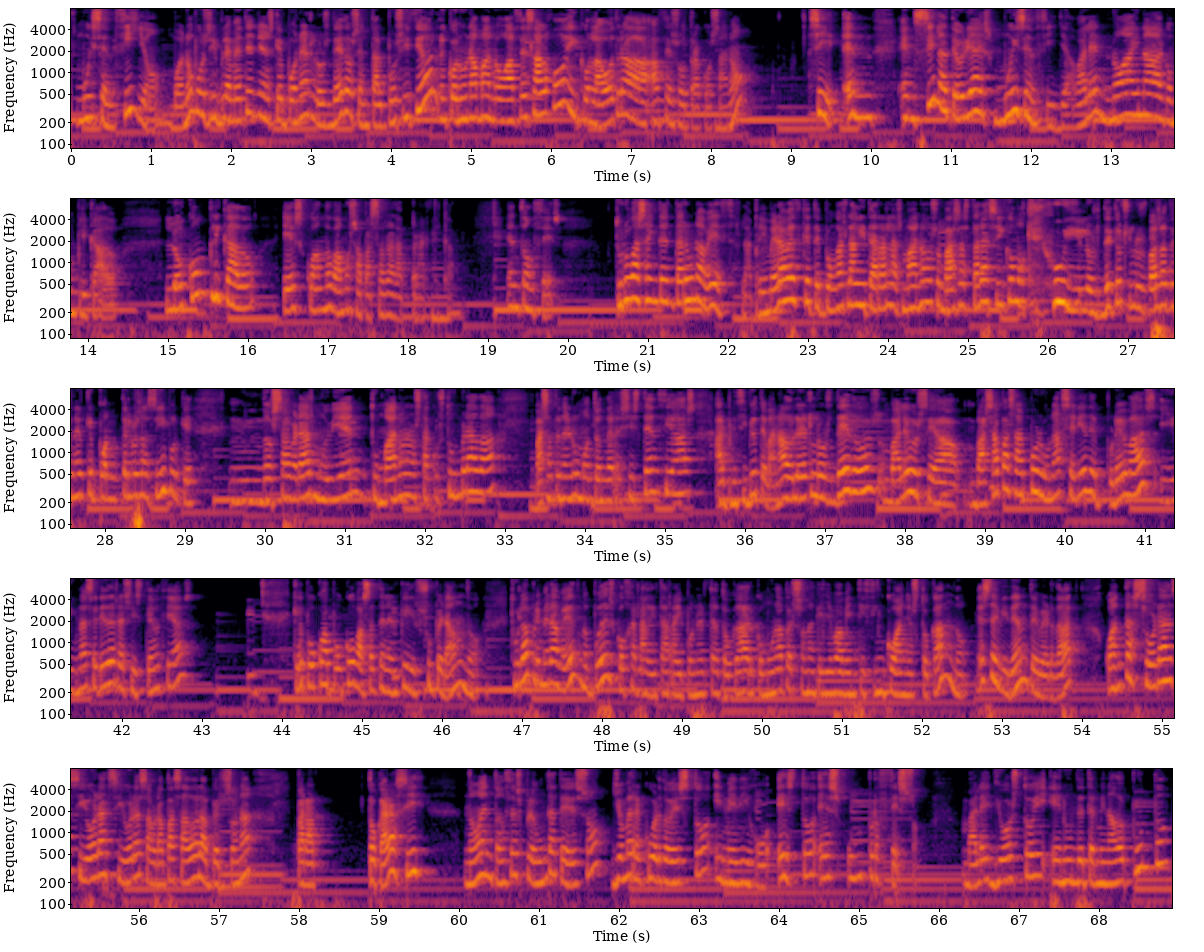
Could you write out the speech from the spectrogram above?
muy sencillo. Bueno, pues simplemente tienes que poner los dedos en tal posición, con una mano haces algo y con la otra haces otra cosa, ¿no? Sí, en, en sí la teoría es muy sencilla, ¿vale? No hay nada complicado. Lo complicado es cuando vamos a pasar a la práctica. Entonces, Tú lo vas a intentar una vez. La primera vez que te pongas la guitarra en las manos vas a estar así como que, uy, los dedos los vas a tener que ponértelos así porque no sabrás muy bien, tu mano no está acostumbrada, vas a tener un montón de resistencias, al principio te van a doler los dedos, ¿vale? O sea, vas a pasar por una serie de pruebas y una serie de resistencias que poco a poco vas a tener que ir superando. Tú la primera vez no puedes coger la guitarra y ponerte a tocar como una persona que lleva 25 años tocando. Es evidente, ¿verdad? ¿Cuántas horas y horas y horas habrá pasado la persona para tocar así? ¿No? Entonces pregúntate eso. Yo me recuerdo esto y me digo, esto es un proceso, ¿vale? Yo estoy en un determinado punto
